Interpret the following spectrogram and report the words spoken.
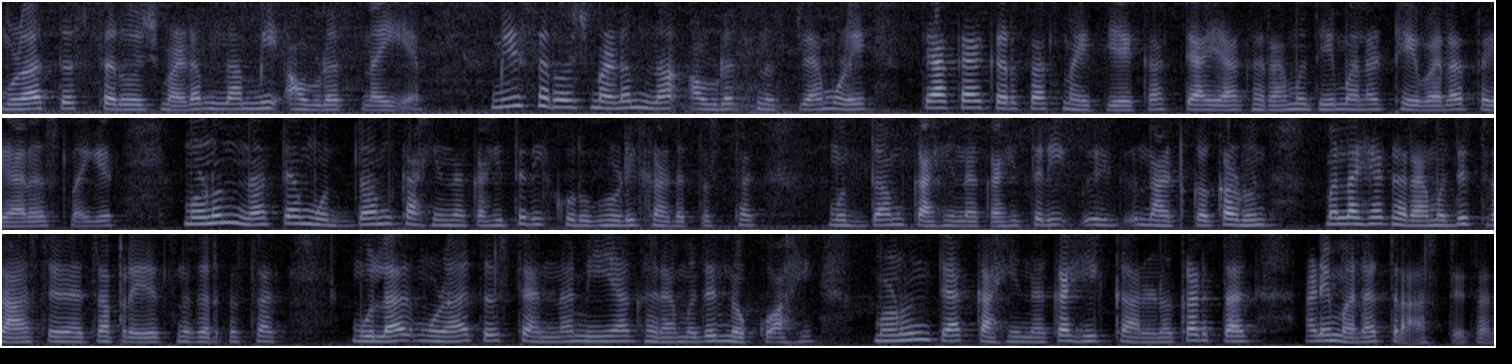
मुळातच सरोज मॅडमना मी आवडत नाही आहे मी सरोज मॅडमना आवडत नसल्यामुळे त्या काय करतात माहिती आहे का? त्या या घरामध्ये मला ठेवायला तयारच नाही आहेत म्हणून ना त्या मुद्दाम काही ना काहीतरी कुरघोडी काढत असतात. मुद्दाम काही ना काहीतरी नाटकं काढून मला ह्या घरामध्ये त्रास देण्याचा प्रयत्न करत असतात. मुला मुळातच त्यांना मी या घरामध्ये नको आहे. म्हणून त्या काही ना काही कारणं काढतात आणि मला त्रास देतात.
